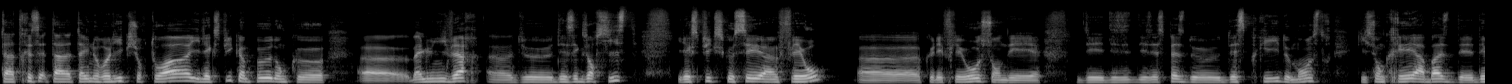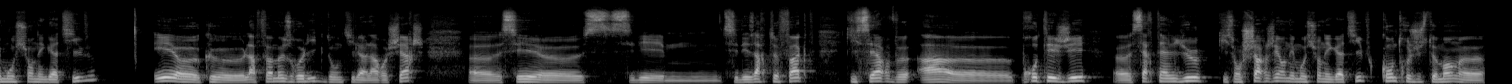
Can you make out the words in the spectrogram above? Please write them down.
tu as, une relique sur toi. Il explique un peu donc bah, l'univers des exorcistes. Il explique ce que c'est un fléau. que les fléaux sont des, des, espèces d'esprits, de, monstres qui sont créés à base d'émotions négatives et que la fameuse relique dont il a la recherche, euh, c'est des, mm, des, artefacts qui servent à protéger certains lieux qui sont chargés en émotions négatives contre justement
